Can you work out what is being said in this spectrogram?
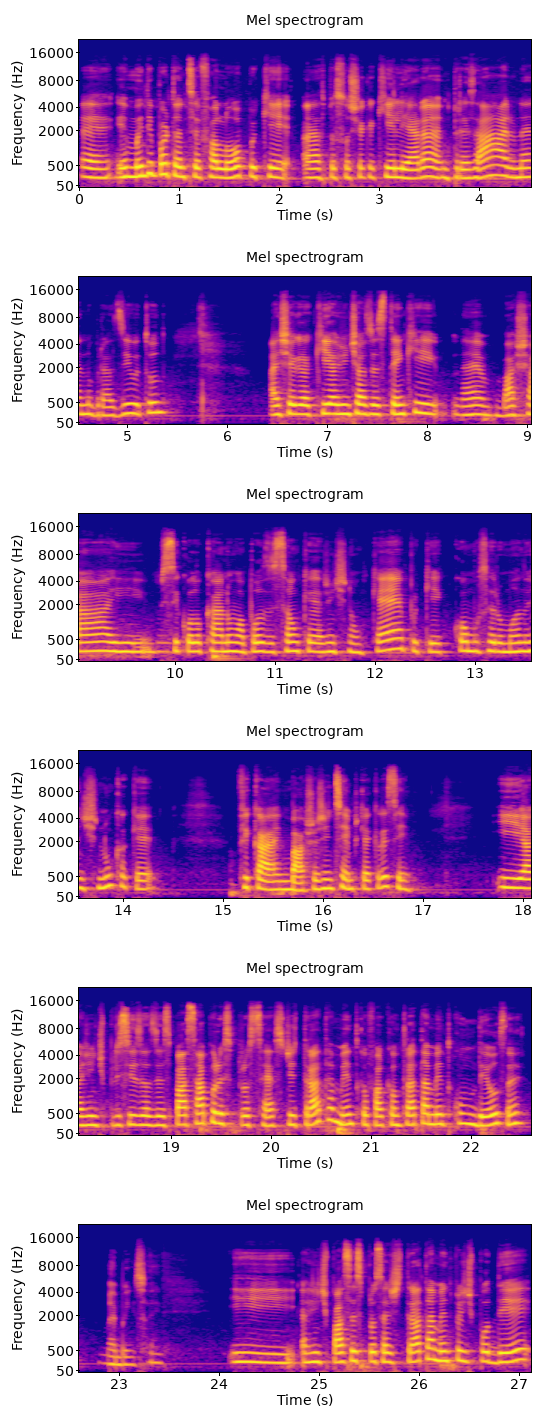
É, é muito importante você falou, porque as pessoas chegam aqui, ele era empresário, né, no Brasil e tudo. Aí chega aqui, a gente às vezes tem que né, baixar e se colocar numa posição que a gente não quer, porque como ser humano a gente nunca quer ficar embaixo, a gente sempre quer crescer. E a gente precisa, às vezes, passar por esse processo de tratamento, que eu falo que é um tratamento com Deus, né? É bem isso aí. E a gente passa esse processo de tratamento para a gente poder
